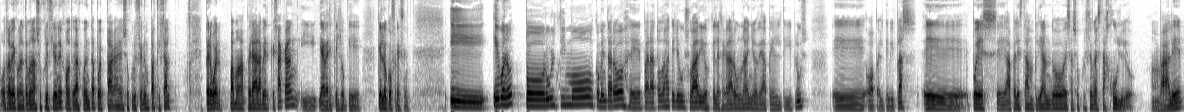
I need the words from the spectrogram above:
otra vez con el tema de las suscripciones, cuando te das cuenta, pues pagas en suscripción un pastizal. Pero bueno, vamos a esperar a ver qué sacan y, a ver qué es lo que, qué es lo que ofrecen. Y, y bueno, por último, comentaros eh, para todos aquellos usuarios que les regalaron un año de Apple TV Plus eh, o Apple TV Plus, eh, pues Apple está ampliando esa suscripción hasta julio. ¿Vale?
